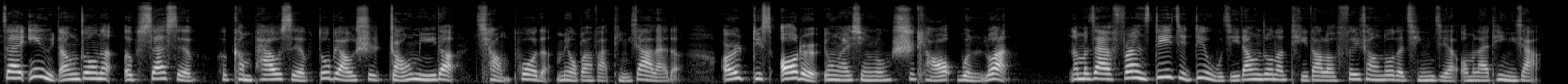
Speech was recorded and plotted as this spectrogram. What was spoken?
在英语当中呢，obsessive 和 compulsive 都表示着迷的、强迫的、没有办法停下来的，而 disorder 用来形容失调、紊乱。那么在 Friends 第一季第五集当中呢，提到了非常多的情节，我们来听一下。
